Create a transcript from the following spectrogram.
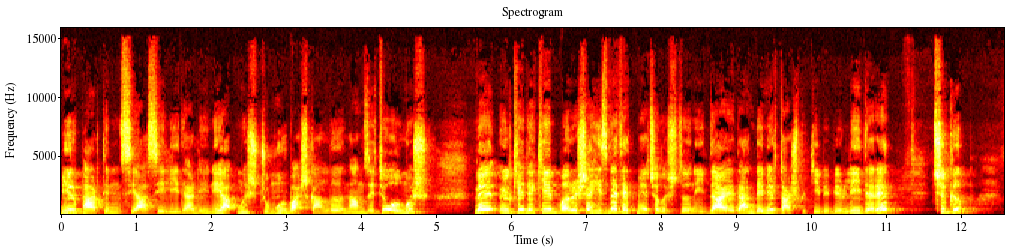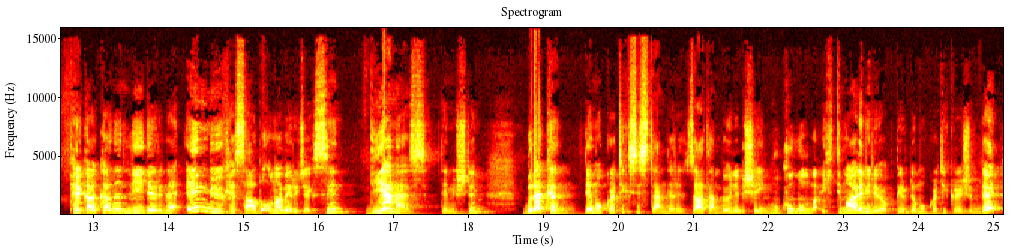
bir partinin siyasi liderliğini yapmış, cumhurbaşkanlığı namzeti olmuş ve ülkedeki barışa hizmet etmeye çalıştığını iddia eden Demirtaş gibi bir lidere çıkıp PKK'nın liderine en büyük hesabı ona vereceksin diyemez demiştim. Bırakın demokratik sistemleri zaten böyle bir şeyin vuku bulma ihtimali bile yok bir demokratik rejimde.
